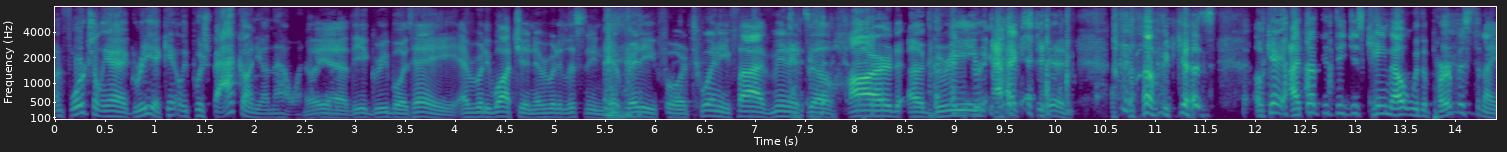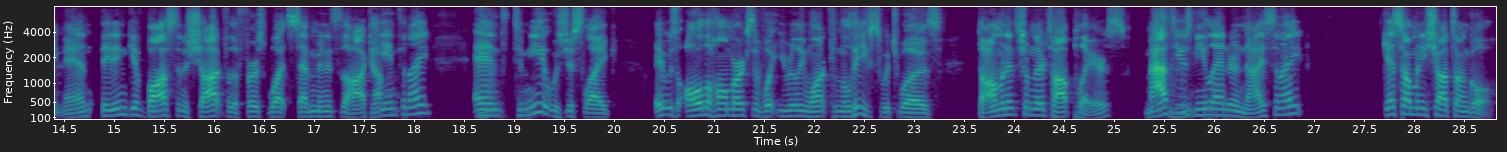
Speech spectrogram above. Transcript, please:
unfortunately i agree i can't really push back on you on that one Oh yeah, the agree boys. Hey, everybody watching, everybody listening, get ready for 25 minutes of hard agreeing Agree. action. because okay, I thought that they just came out with a purpose tonight, man. They didn't give Boston a shot for the first what seven minutes of the hockey Yep. game tonight. Mhm. And to me, it was just like it was all the hallmarks of what you really want from the Leafs, which was dominance from their top players. Matthews, Nylander, and Knies tonight. Guess how many shots on goal?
